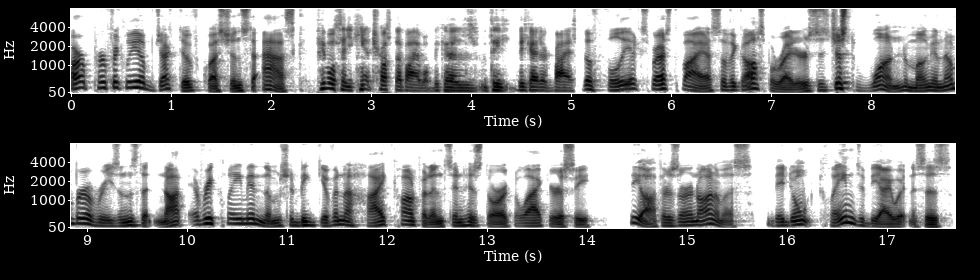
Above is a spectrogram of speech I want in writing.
Are perfectly objective questions to ask. People say you can't trust the Bible because these, these guys are biased. The fully expressed bias of the gospel writers is just one among a number of reasons that not every claim in them should be given a high confidence in historical accuracy. The authors are anonymous. They don't claim to be eyewitnesses.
